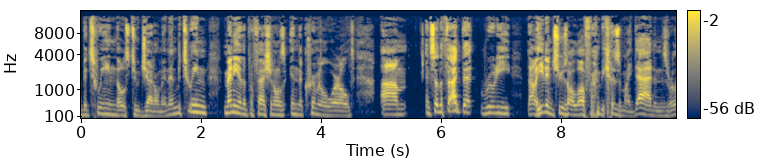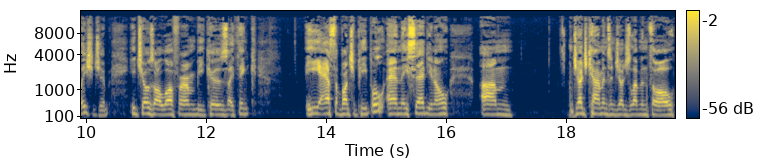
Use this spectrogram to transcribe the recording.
between those two gentlemen and between many of the professionals in the criminal world. Um, and so the fact that Rudy, now he didn't choose our law firm because of my dad and his relationship. He chose our law firm because I think he asked a bunch of people and they said, you know, um, Judge Kamins and Judge Leventhal.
